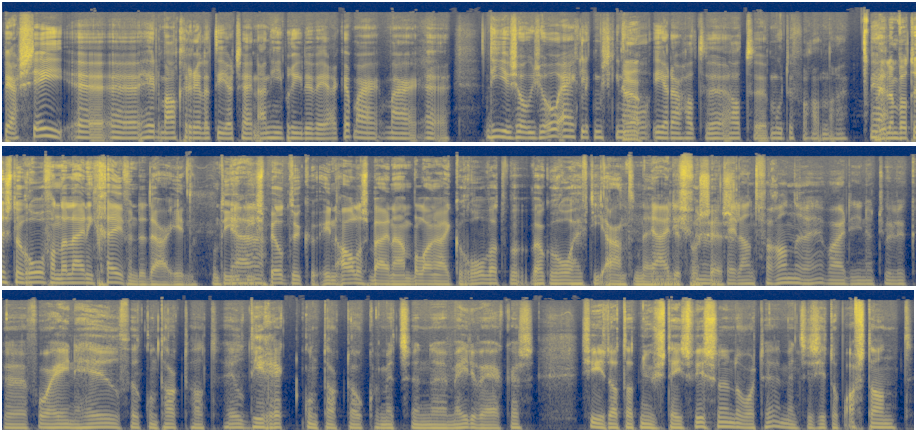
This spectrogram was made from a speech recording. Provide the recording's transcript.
per se uh, uh, helemaal gerelateerd zijn aan hybride werken, maar, maar uh, die je sowieso eigenlijk misschien ja. al eerder had, had moeten veranderen. Ja. Willem, wat is de rol van de leidinggevende daarin? Want die, ja. die, speelt natuurlijk in alles bijna een belangrijke rol. Wat, welke rol heeft die aan te nemen ja, in dit proces? Ja, die is heel aan het veranderen. Hè, waar die natuurlijk uh, voorheen heel veel contact had. Heel direct contact ook met zijn uh, medewerkers. Zie je dat dat nu steeds wisselender wordt. Hè? Mensen zitten op afstand.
